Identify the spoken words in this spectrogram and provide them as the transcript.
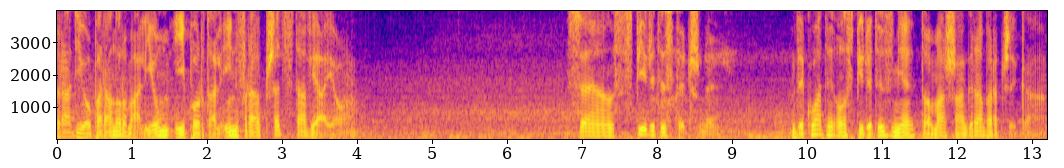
Radio Paranormalium i Portal Infra przedstawiają. Seans spirytystyczny. Wykłady o spirytyzmie Tomasza Grabarczyka.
